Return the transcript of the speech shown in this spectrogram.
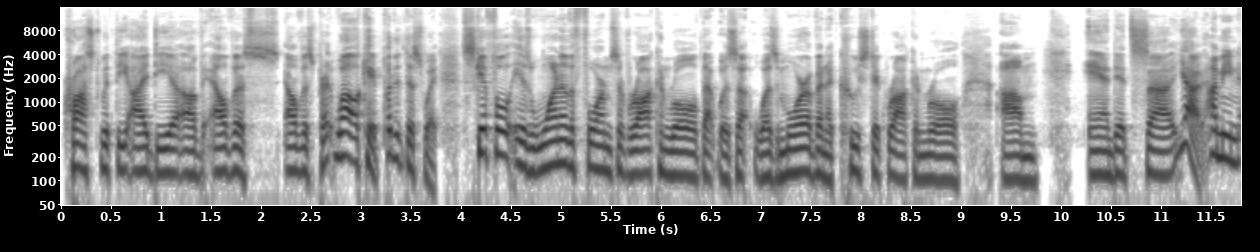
crossed with the idea of Elvis. Elvis. Pre- well, okay, put it this way: Skiffle is one of the forms of rock and roll that was uh, was more of an acoustic rock and roll. Um, and it's uh, yeah i mean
